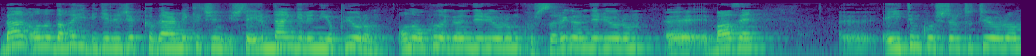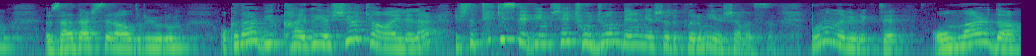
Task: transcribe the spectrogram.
Ben ona daha iyi bir gelecek vermek için işte elimden geleni yapıyorum. Onu okula gönderiyorum, kurslara gönderiyorum. Ee, bazen e, eğitim koçları tutuyorum, özel dersler aldırıyorum. O kadar büyük kaygı yaşıyor ki aileler. İşte tek istediğim şey çocuğum benim yaşadıklarımı yaşamasın. Bununla birlikte onlar da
